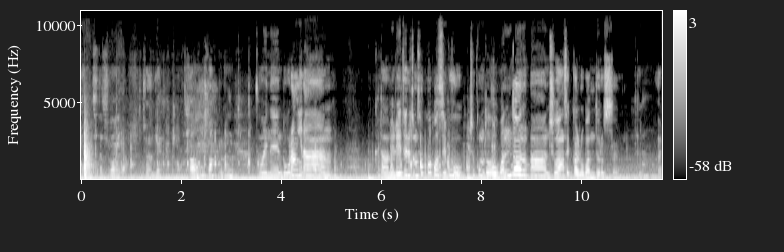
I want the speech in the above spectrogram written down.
어, 진짜 주광이다. 주황이야? 어, 다운 주광? 이런 저희는 노랑이랑 그 다음에 레드를 좀 섞어가지고 조금 더 완전한 주황 색깔로 만들었어요. 아,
